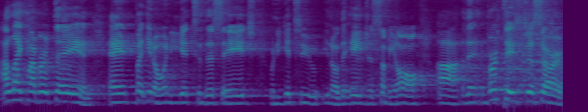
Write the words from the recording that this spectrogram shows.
I like my birthday, and and but you know when you get to this age, when you get to you know the age of some of y'all, uh, the birthdays just are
